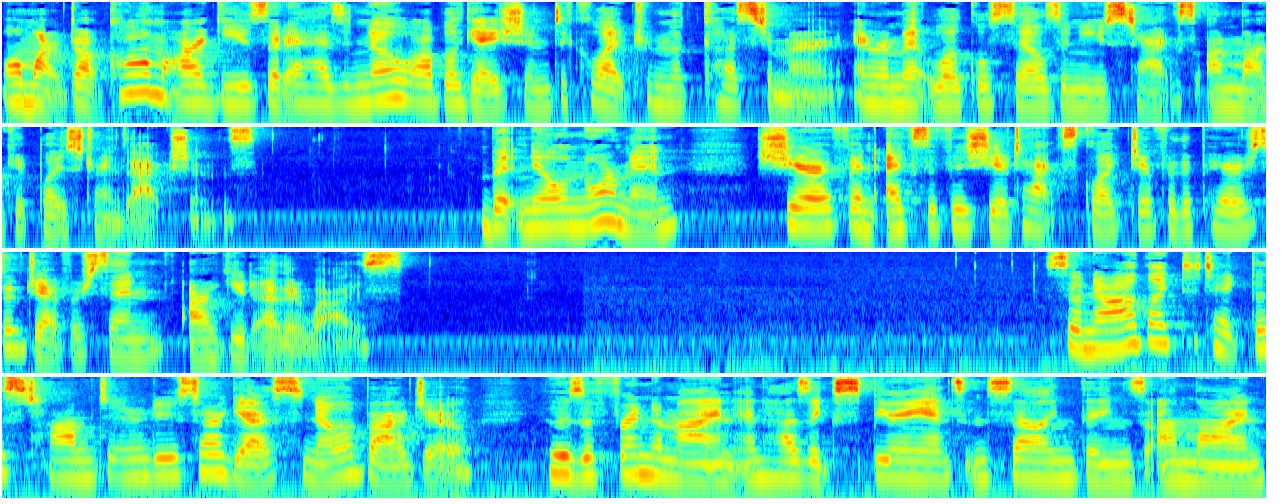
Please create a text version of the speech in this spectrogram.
Walmart.com argues that it has no obligation to collect from the customer and remit local sales and use tax on marketplace transactions. But Newell Normand, sheriff and ex officio tax collector for the parish of Jefferson, argued otherwise. So now I'd like to take this time to introduce our guest, Noah Bajo, who is a friend of mine and has experience in selling things online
